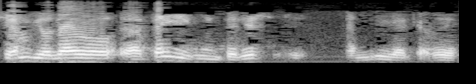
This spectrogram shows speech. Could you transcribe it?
se han violado, acá hay un interés, eh, tendría que haber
